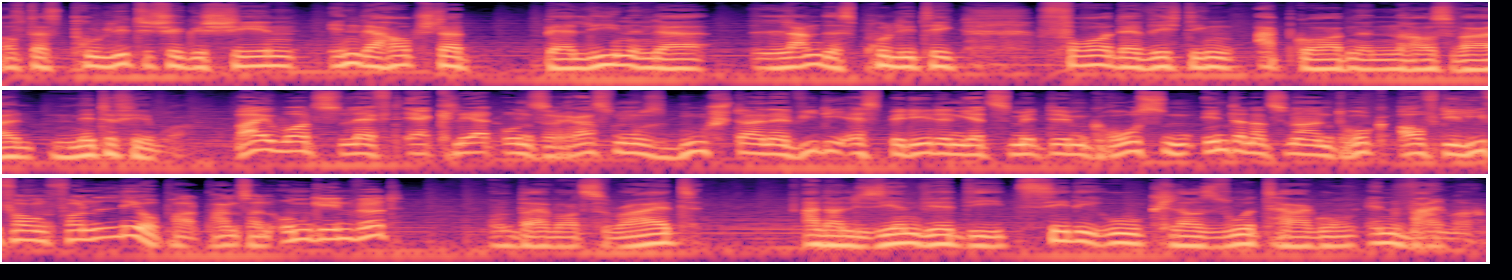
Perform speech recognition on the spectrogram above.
auf das politische Geschehen in der Hauptstadt Berlin, in der Landespolitik vor der wichtigen Abgeordnetenhauswahl Mitte Februar. Bei What's Left erklärt uns Rasmus Buchsteiner, wie die SPD denn jetzt mit dem großen internationalen Druck auf die Lieferung von Leopard-Panzern umgehen wird. Und bei What's Right analysieren wir die CDU-Klausurtagung in Weimar.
